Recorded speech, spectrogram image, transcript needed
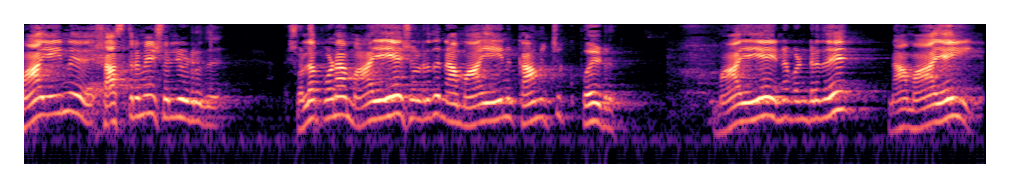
மாயைன்னு சாஸ்திரமே சொல்லிவிடுறது சொல்லப்போனால் மாயையே சொல்றது நான் மாயைன்னு காமிச்சு போயிடுறது. மாயையே என்ன பண்றது? நான் மாயை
